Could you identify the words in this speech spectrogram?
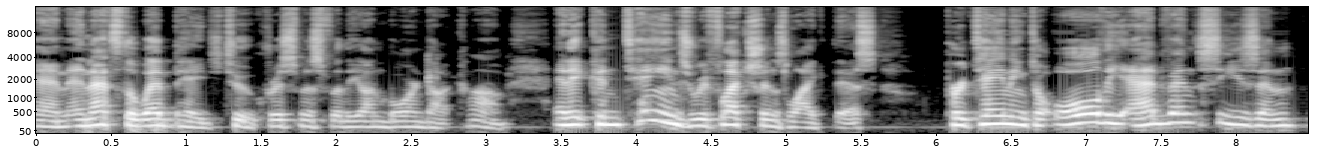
And, and that's the web page too, christmasfortheunborn.com. And it contains reflections like this pertaining to all the Advent season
